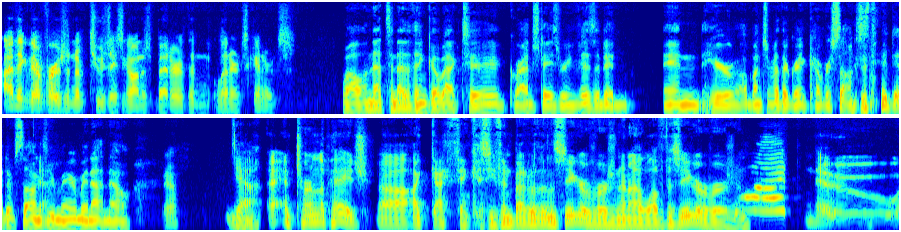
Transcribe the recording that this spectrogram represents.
I think their version of Tuesday's Gone is better than Lynyrd Skynyrd's. Well, and that's another thing. Go back to Garage Days Revisited and hear a bunch of other great cover songs that they did of songs you may or may not know. Yeah. Yeah, and Turn the Page. Uh, I, I think is even better than the Seger version, and I love the Seger version. What? No.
